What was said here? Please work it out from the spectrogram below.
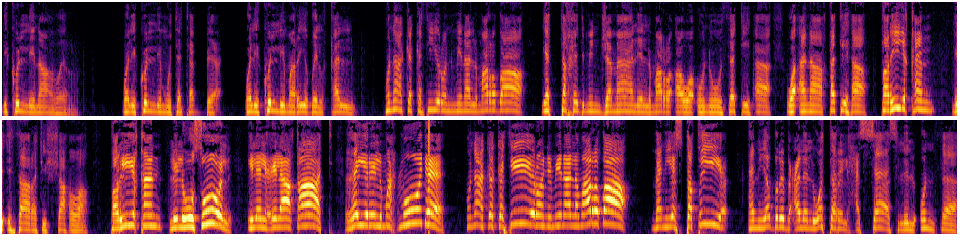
لكل ناظر ولكل متتبع ولكل مريض القلب. هناك كثير من المرضى يتخذ من جمال المرأة وأنوثتها وأناقتها طريقا لإثارة الشهوة طريقا للوصول إلى العلاقات غير المحمودة. هناك كثير من المرضى من يستطيع أن يضرب على الوتر الحساس للأنثى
